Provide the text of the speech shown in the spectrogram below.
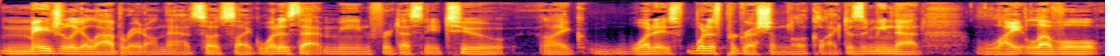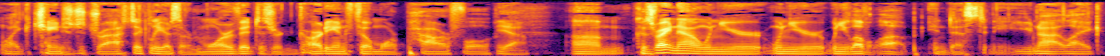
majorly elaborate on that. So it's like, what does that mean for Destiny Two? Like, what is what does progression look like? Does it mean that light level like changes drastically? Is there more of it? Does your guardian feel more powerful? Yeah. Um, because right now when you're when you're when you level up in Destiny, you're not like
